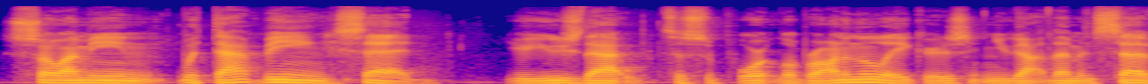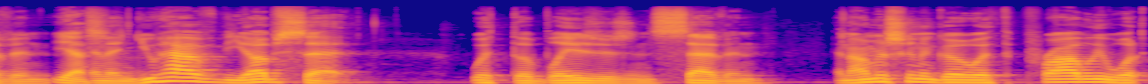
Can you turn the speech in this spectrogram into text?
So I mean, with that being said, you use that to support LeBron and the Lakers, and you got them in seven. Yes. And then you have the upset with the Blazers in seven. And I'm just gonna go with probably what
